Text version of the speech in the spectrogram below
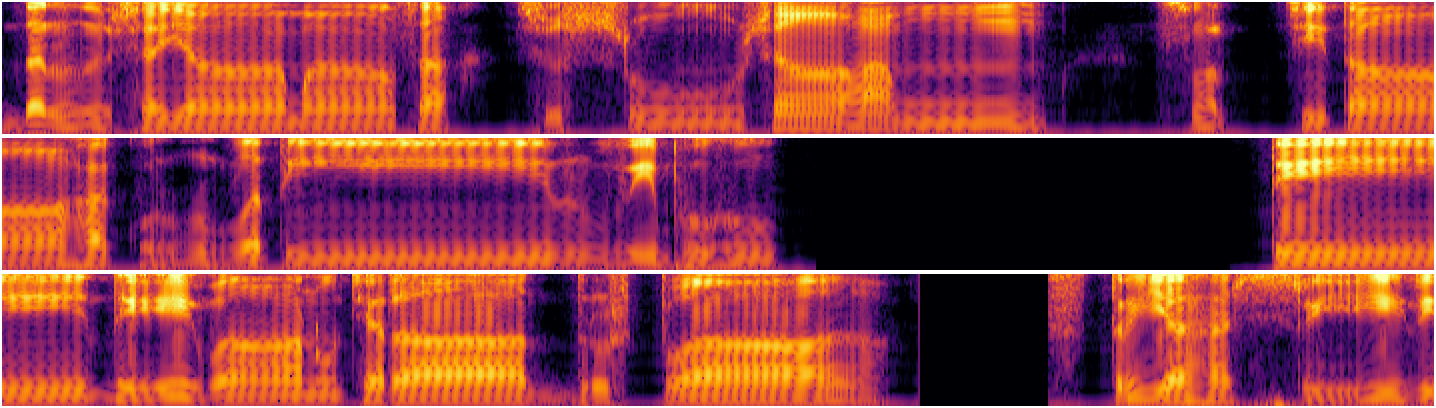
दर्शयामास शुश्रूषाम् स्वर्चिताः कुर्वतीर्विभुः। ते देवानुचराद्दृष्ट्वा स्त्रियः श्रीरिवरूपिणीः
